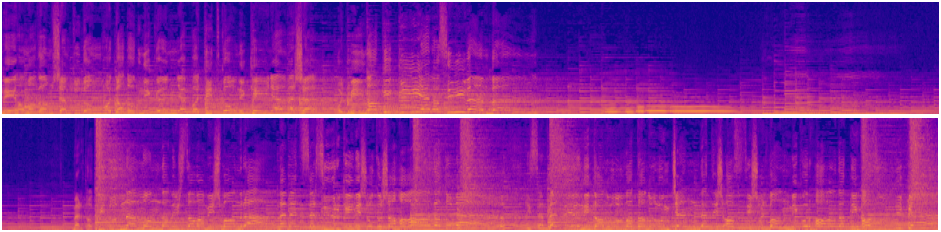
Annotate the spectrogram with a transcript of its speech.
Néha magam sem tudom, hogy dadogni könnyebb, vagy titkolni kényelmesebb, hogy mi lakik mélyen a szívemben. Mert ha ki tudnám mondani, és szavam is van rá, nem egyszer szürkén és okosan hallgatom el. Hiszen beszélni tanulva tanulunk csendet, és azt is, hogy van, mikor hallgatni, hazudni kell.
